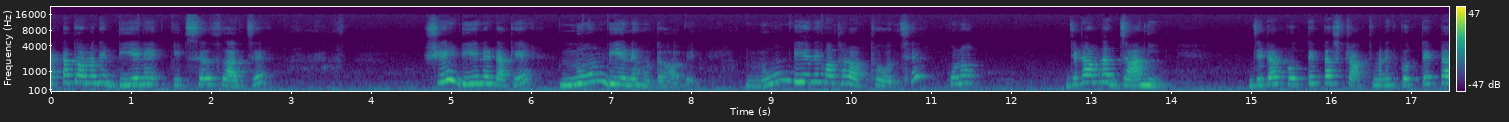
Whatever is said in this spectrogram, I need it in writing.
একটা তো আমাদের ডিএনএ ইটসেলফ লাগছে। সেই ডিএনএটাকে নোন ডিএনএ হতে হবে। নোন ডিএনএ কথার অর্থ হচ্ছে কোনো যেটা আমরা জানি, যেটার প্রত্যেকটা স্ট্রাকচার মানে প্রত্যেকটা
